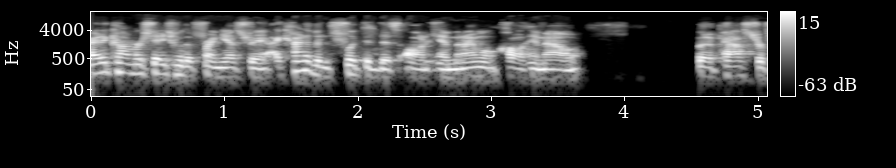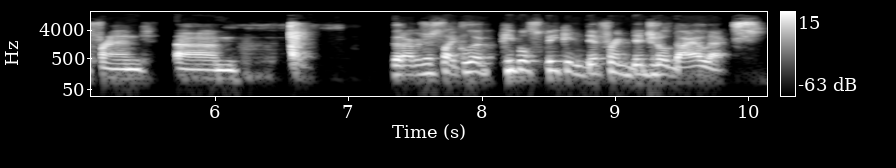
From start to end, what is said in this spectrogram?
I had a conversation with a friend yesterday. I kind of inflicted this on him, and I won't call him out, but a pastor friend um, that I was just like, look, people speak in different digital dialects.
